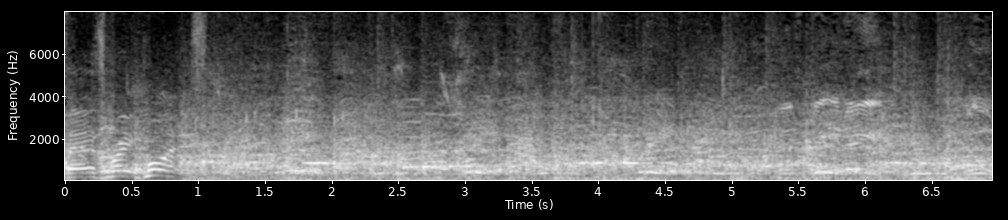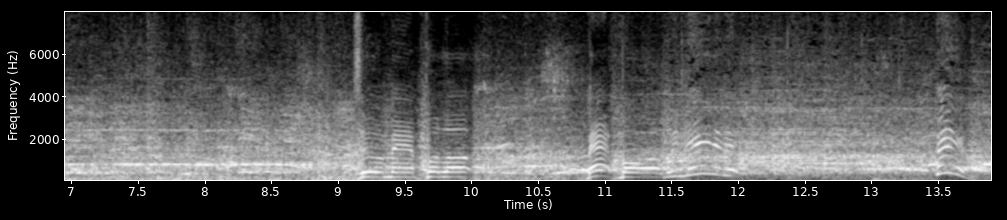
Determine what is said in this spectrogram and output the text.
Fast break points. 15-8. Dooly. Jewel man pull up. Backboard. We needed it. Bam.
